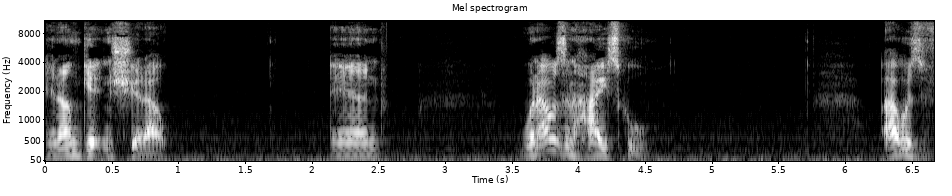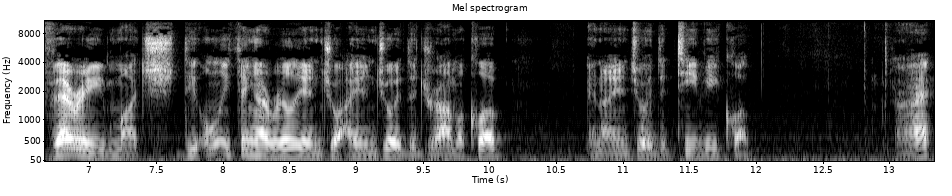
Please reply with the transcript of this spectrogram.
And I'm getting shit out. And when I was in high school, I was very much the only thing I really enjoy I enjoyed the drama club and I enjoyed the TV club. All right?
